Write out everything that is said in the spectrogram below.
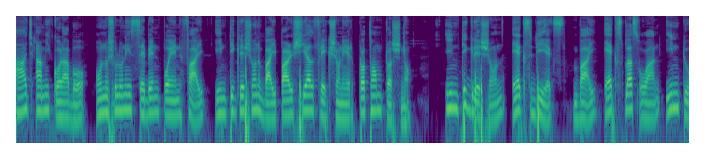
আজ আমি করাবো অনুশীলনী seven point five integration by partial ফ্রেকশনের প্রথম প্রশ্ন। Integration x dx by x plus one into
